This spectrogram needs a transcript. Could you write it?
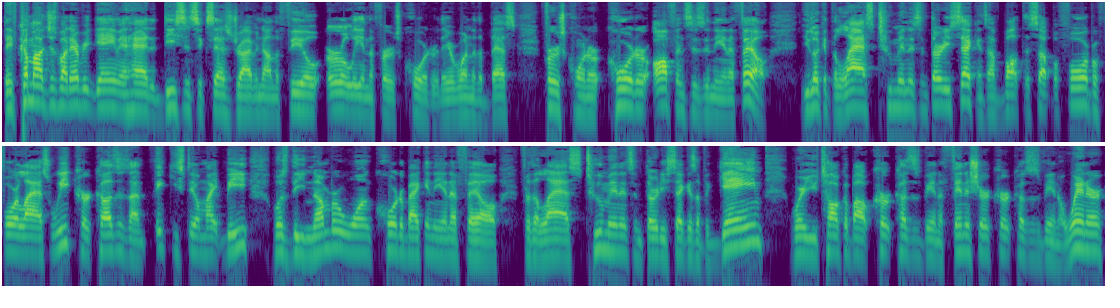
they've come out just about every game and had a decent success driving down the field early in the first quarter. They were one of the best first corner quarter offenses in the NFL. You look at the last two minutes and 30 seconds. I've bought this up before. Before last week, Kirk Cousins, I think he still might be, was the number one quarterback in the NFL for the last two minutes and 30 seconds of a game where you talk about Kirk Cousins being a finisher, Kirk Cousins being a winner,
